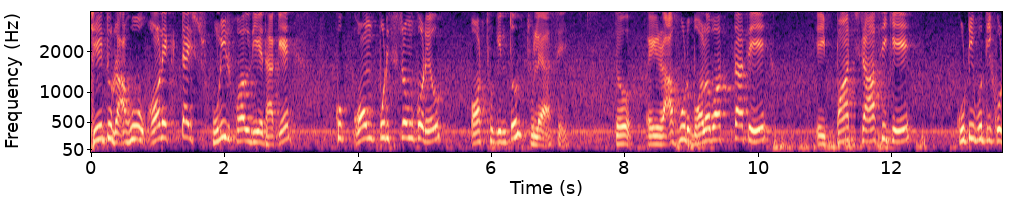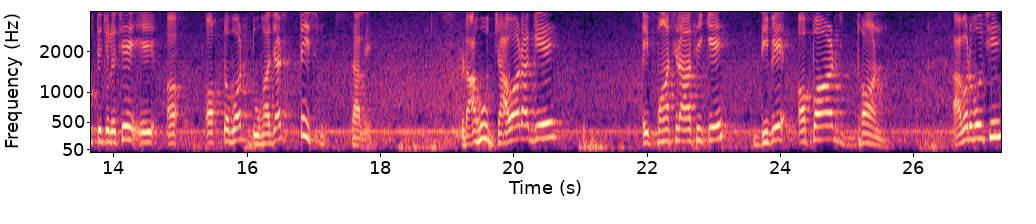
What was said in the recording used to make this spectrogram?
যেহেতু রাহু অনেকটাই শনির ফল দিয়ে থাকে, খুব কম পরিশ্রম করেও অর্থ কিন্তু চলে আসে। তো এই রাহুর বলবত্তাতে এই পাঁচ রাশিকে কুটিপুতি করতে চলেছে, এই অক্টোবর দু হাজার তেইশ সালে। রাহু যাওয়ার আগে এই পাঁচ রাশিকে দিবে অপার ধন। আবার বলছি,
